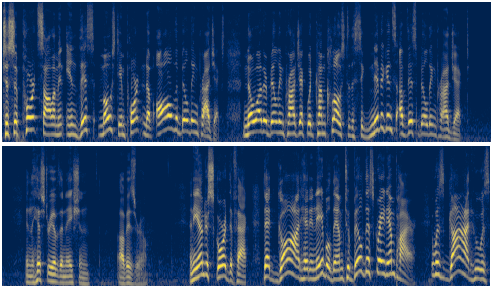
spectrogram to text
to support Solomon in this most important of all the building projects. No other building project would come close to the significance of this building project in the history of the nation of Israel. And he underscored the fact that God had enabled them to build this great empire. It was God who, was,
